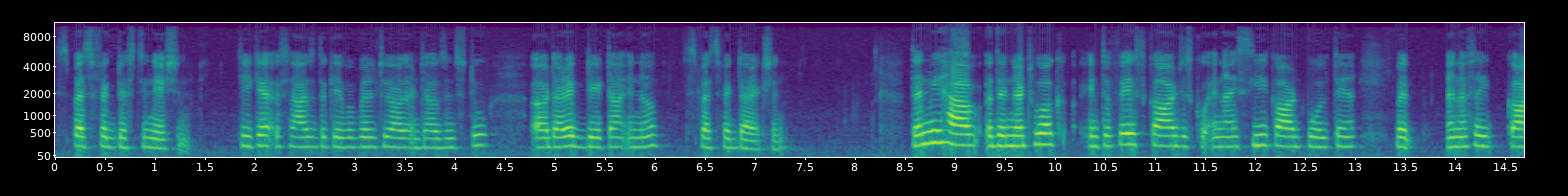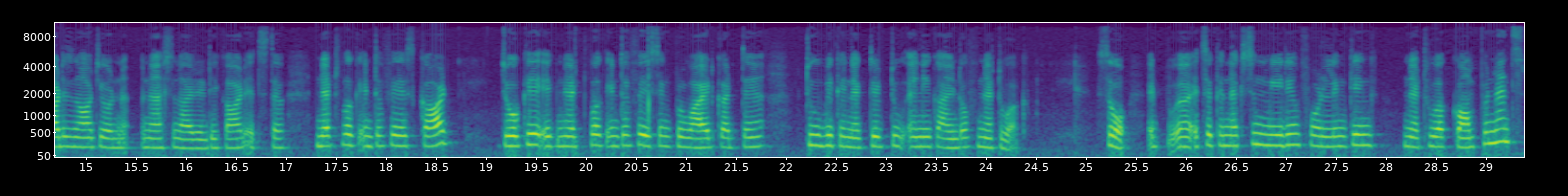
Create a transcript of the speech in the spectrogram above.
specific destination. It has the capability or intelligence to uh, direct data in a specific direction. Then we have the network interface card जिसको NIC card बोलते हैं but NIC card is not your national identity card it's the network interface card जो कि एक network interfacing provide करते हैं to be connected to any kind of network. So it, uh, it's a connection medium for linking network components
